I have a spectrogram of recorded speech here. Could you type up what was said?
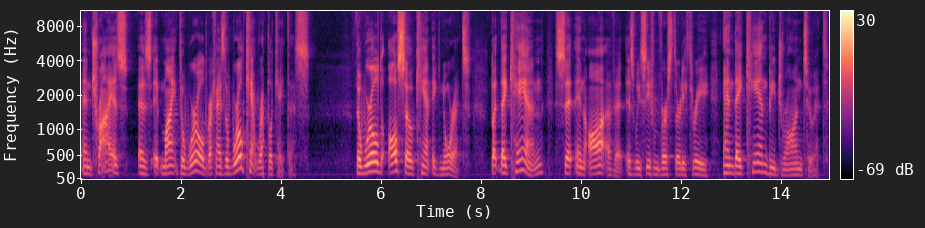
And try as, as it might, the world recognize the world can't replicate this. The world also can't ignore it. But they can sit in awe of it, as we see from verse 33, and they can be drawn to it.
